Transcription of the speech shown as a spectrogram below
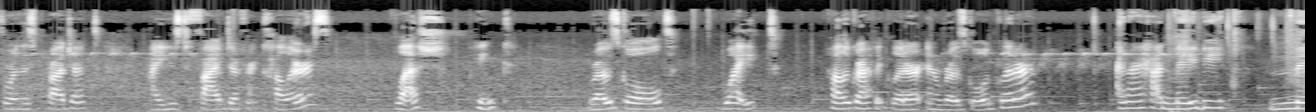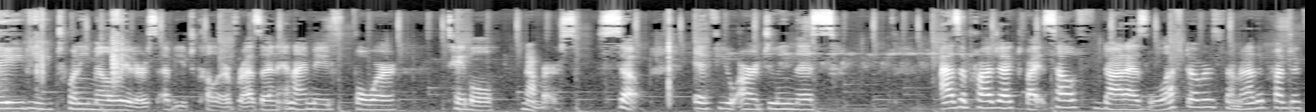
for this project. I used five different colors, blush, pink, rose gold, white, holographic glitter, and rose gold glitter. And I had maybe maybe 20 milliliters of each color of resin and I made four table numbers. So if you are doing this as a project by itself, not as leftovers from another project,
